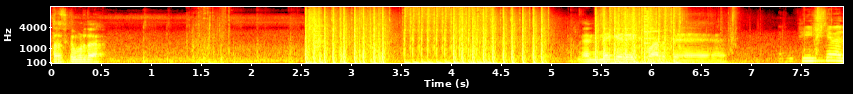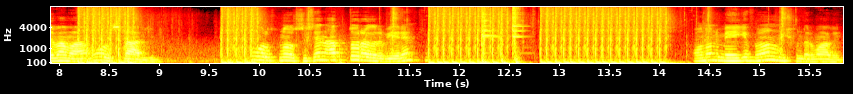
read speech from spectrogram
Taskı burada. Yani ne gerek var be? Finishlemedim ama olsun abicim. Olsun olsun sen attı oraları bir yere. Onun MG falan olmuş bunlarım abi.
